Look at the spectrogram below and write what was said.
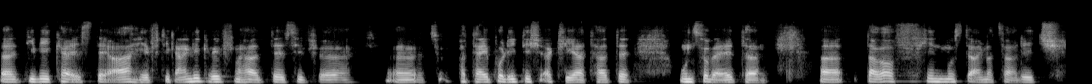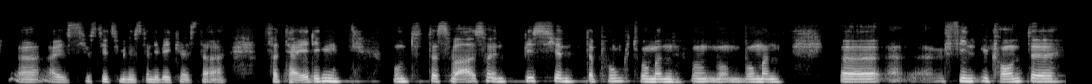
äh, die WKSDA heftig angegriffen hatte, sie für äh, parteipolitisch erklärt hatte und so weiter. Äh, daraufhin musste Alma Zadic äh, als Justizministerin die WKSDA verteidigen. Und das war so ein bisschen der Punkt, wo man, wo, wo man finden konnte,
